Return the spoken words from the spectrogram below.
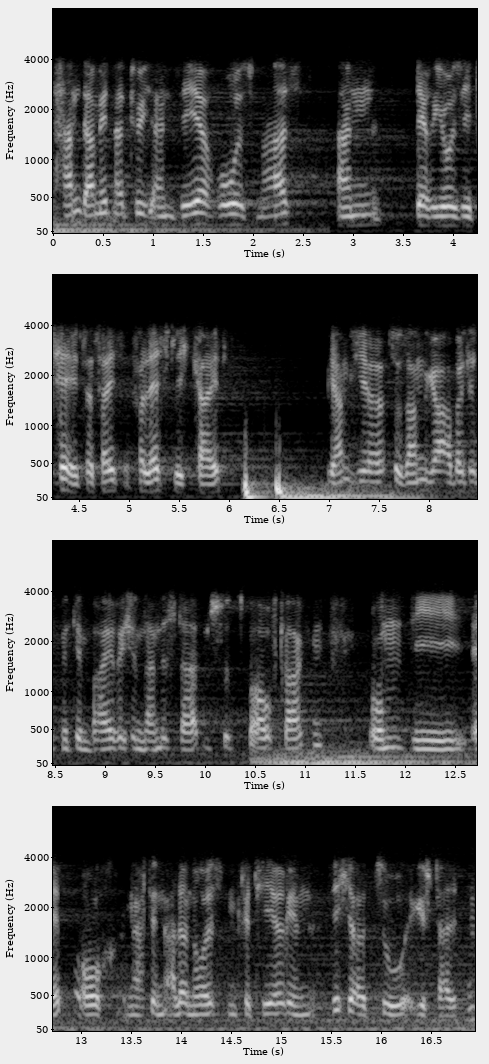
haben damit natürlich ein sehr hohes Maß an Seriosität, das heißt Verlässlichkeit. Wir haben hier zusammengearbeitet mit dem Bayerischen Landesdatenschutzbeauftragten um die App auch nach den allerneuesten Kriterien sicher zu gestalten.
